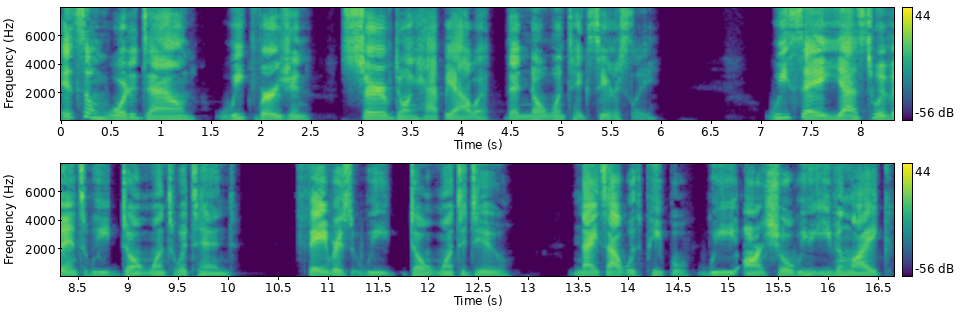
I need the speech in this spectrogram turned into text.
it's some watered down, weak version served during happy hour that no one takes seriously. We say yes to events we don't want to attend, favors we don't want to do, nights out with people we aren't sure we even like,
